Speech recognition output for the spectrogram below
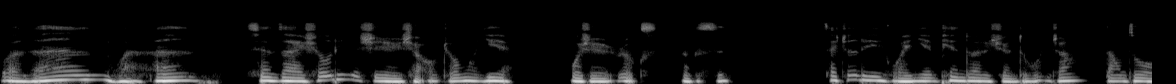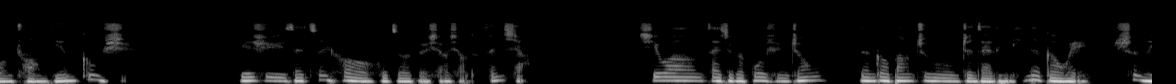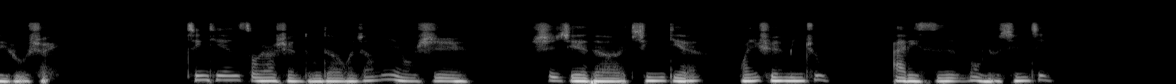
晚安，晚安。现在收听的是小周末夜，我是 Rooks 麦克斯。在这里，我会念片段的选读文章，当做床边故事。也许在最后会做个小小的分享，希望在这个过程中能够帮助正在聆听的各位顺利入睡。今天所要选读的文章内容是世界的经典文学名著《爱丽丝梦游仙境》，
